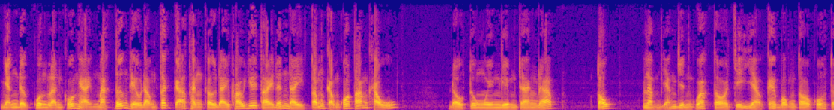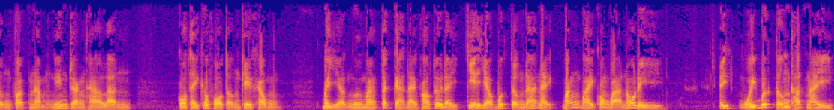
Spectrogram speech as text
nhận được quân lệnh của ngài, mặt tướng điều động tất cả thần cơ đại pháo dưới tay đến đây, tổng cộng có tám khẩu. Đỗ Tu Nguyên nghiêm trang đáp. Tốt. Lâm Giảng Vinh quát to chỉ vào cái bụng to của tượng Phật nằm nghiến răng hạ lệnh. Có thấy có pho tượng kia không? Bây giờ ngươi mang tất cả đại pháo tới đây, chĩa vào bức tượng đá này, bắn bay con bà nó đi. Ý, quỷ bức tượng thạch này!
